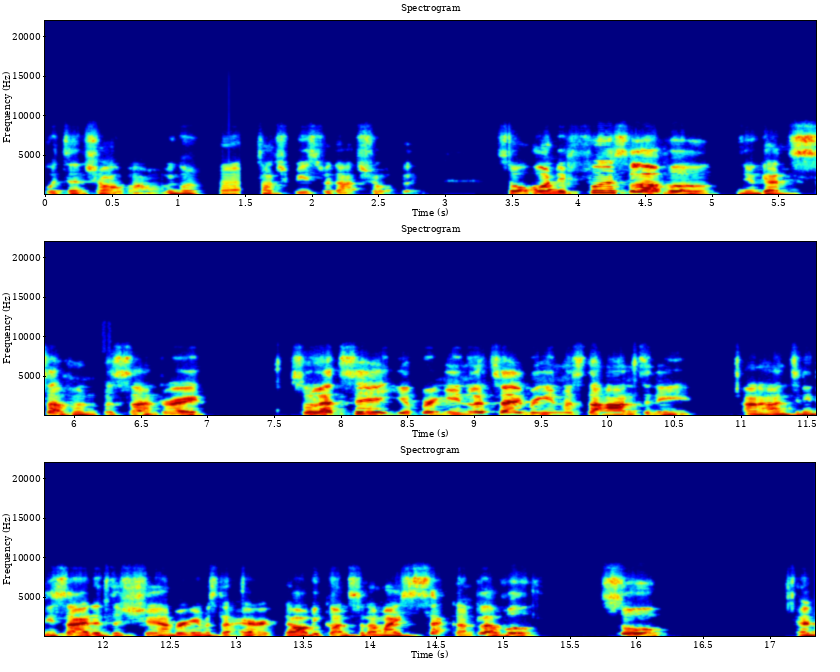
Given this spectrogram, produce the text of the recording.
within Shao Bank. We're going to touch base with that shortly. So on the first level, you get 7%, right? So let's say you bring in, let's say I bring in Mr. Anthony, and Anthony decided to share and bring in Mr. Eric. That will be considered my second level. So at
